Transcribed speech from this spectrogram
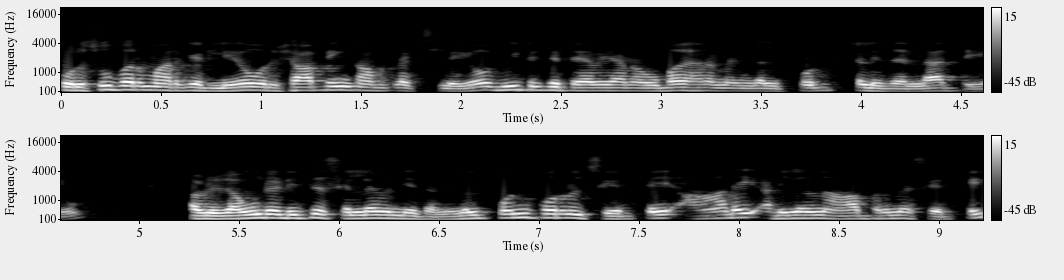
ஒரு சூப்பர் மார்க்கெட்லேயோ ஒரு ஷாப்பிங் காம்ப்ளெக்ஸ்லேயோ வீட்டுக்கு தேவையான உபகரணங்கள் பொருட்கள் இது எல்லாத்தையும் அப்படி ரவுண்ட் அடித்து செல்ல வேண்டிய தருணங்கள் பொன் பொருள் சேர்க்கை ஆடை அணிகலன் ஆபரண சேர்க்கை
